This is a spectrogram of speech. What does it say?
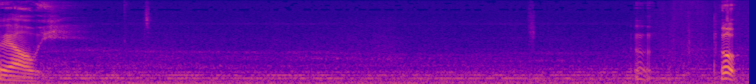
Where are we? Oh. Oh.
